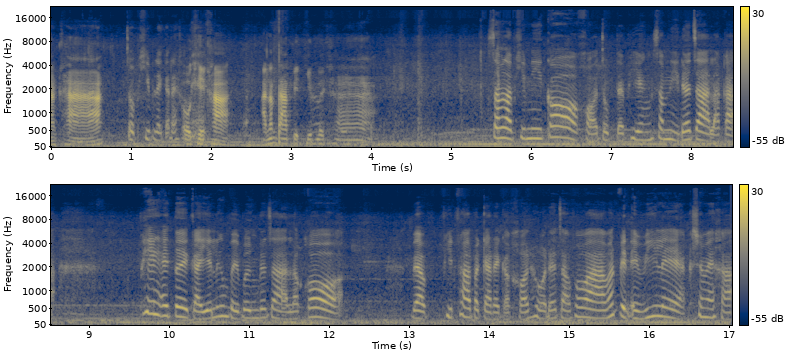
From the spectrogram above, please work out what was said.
นะคะ จบคลิปเลยก็ได้ค่ะโอเคแม่ค่ะ อันน้ำตาปิดคลิปเลยค่ะ สำหรับคลิปนี้ก็ขอจบแต่เพียงสำนีเด้อจ้าแล้วก็เพลงไอเตยไก่อย่าลืมไปเบิ่งเด้อจ้าแล้วก็แบบผิดพลาดประการใดก็ขอโทษด้วยจ้าเพราะว่ามันเป็นเอวีแรกใช่ไหมคะ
